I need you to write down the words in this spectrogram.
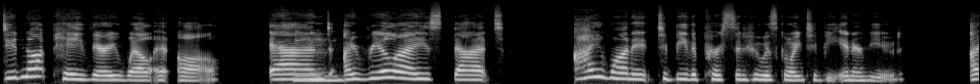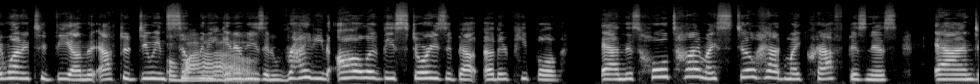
did not pay very well at all. And mm. I realized that I wanted to be the person who was going to be interviewed. I wanted to be on the after doing oh, so wow. many interviews and writing all of these stories about other people. And this whole time, I still had my craft business. And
